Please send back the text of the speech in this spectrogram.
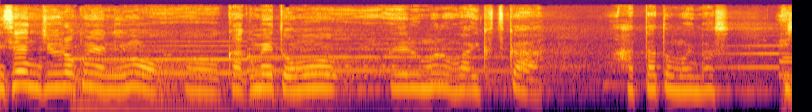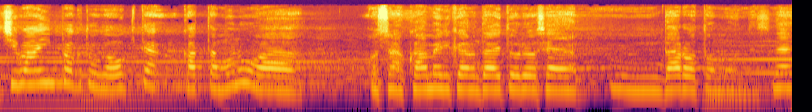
2016年にも革命と思えるものがいくつかあったと思います。一番インパクトが大きたかったものはおそらくアメリカの大統領選だろうと思うんですね。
